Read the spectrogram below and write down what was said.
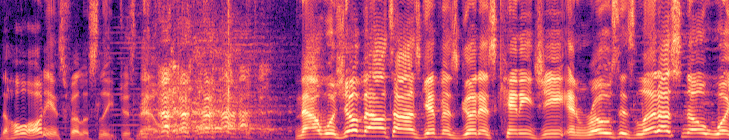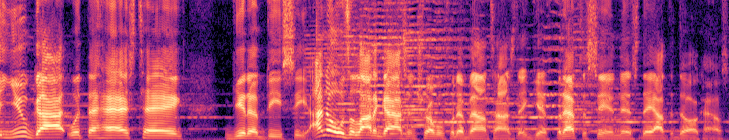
the whole audience fell asleep just now. now, was your Valentine's gift as good as Kenny G and Roses? Let us know what you got with the hashtag GetUpDC. I know it was a lot of guys in trouble for their Valentine's Day gift, but after seeing this, they out the doghouse.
